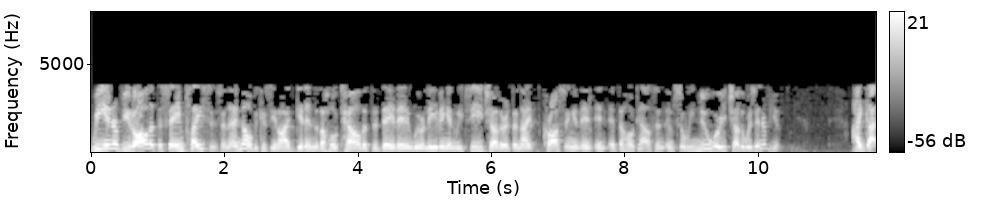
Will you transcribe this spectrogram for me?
We interviewed all at the same places, and I know because you know I'd get into the hotel that the day they we were leaving, and we'd see each other at the night crossing in, in, in, at the hotels, and, and so we knew where each other was interviewed. I got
